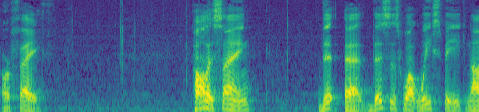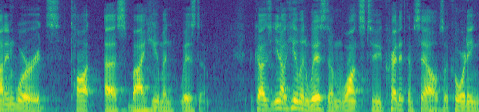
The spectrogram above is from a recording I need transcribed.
or faith. Paul is saying that, uh, this is what we speak, not in words taught us by human wisdom. Because, you know, human wisdom wants to credit themselves according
